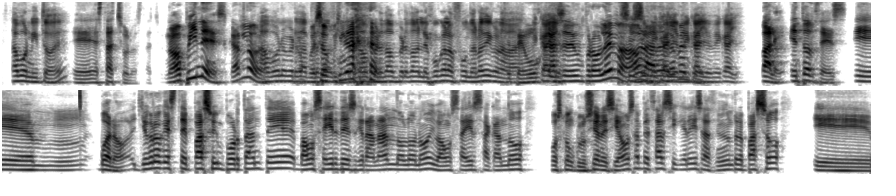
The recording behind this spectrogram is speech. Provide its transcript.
Está bonito, ¿eh? Eh, está chulo, está chulo. No opines, Carlos. Ah, bueno, verdad, No puedes perdón, opinar. perdón, perdón, perdón, le pongo la funda, no digo nada. que te me buscas un problema Sí, sí, ahora. me callo, me callo, me callo. Vale, entonces, eh, bueno, yo creo que este paso importante vamos a ir desgranándolo, ¿no? Y vamos a ir sacando pues, conclusiones. Y vamos a empezar, si queréis, haciendo un repaso eh,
